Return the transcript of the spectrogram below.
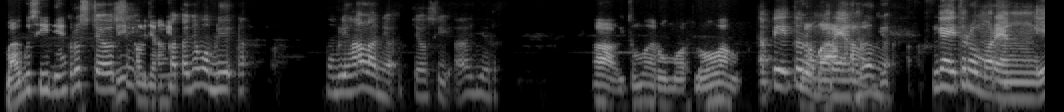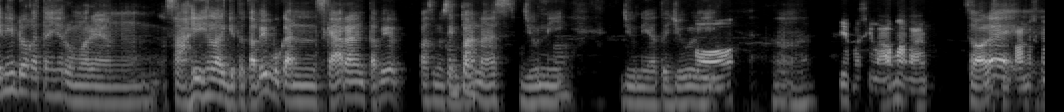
bagus sih dia Terus Jadi Chelsea kalau jarang katanya mau beli mau beli Halan ya Chelsea anjir. ah itu mah rumor doang Tapi itu rumor bakal. yang Doang ya. enggak itu rumor yang ini dong katanya rumor yang sahih lah gitu. Tapi bukan sekarang, tapi pas musim Kencang. panas Juni, Hmm. Juni atau Juli. oh Heeh. iya masih lama kan Soalnya panas kan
